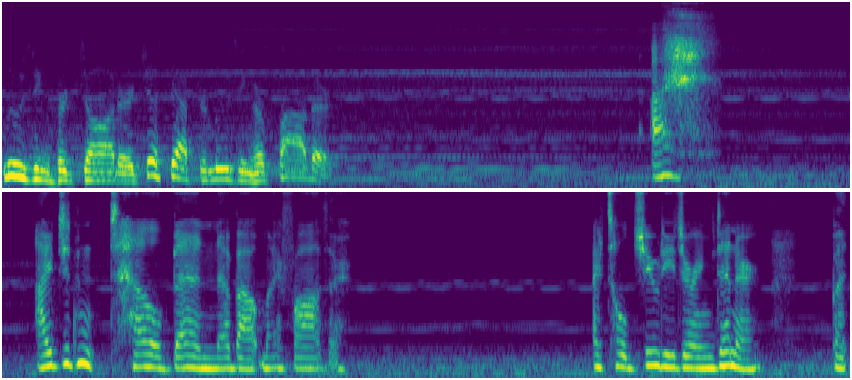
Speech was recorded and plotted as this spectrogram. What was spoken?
losing her daughter just after losing her father. I. I didn't tell Ben about my father. I told Judy during dinner, but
